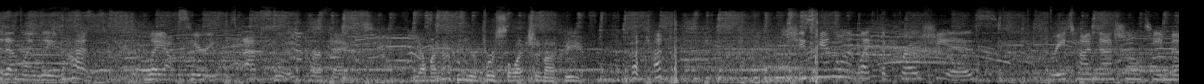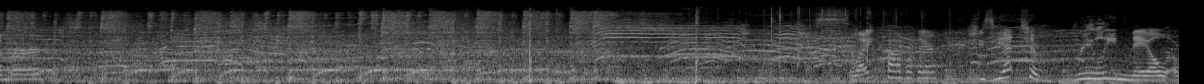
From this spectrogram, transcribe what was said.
As did Emily Lee. That layout series is absolutely perfect. Yeah, might not be your first selection on beam. She's handling it like the pro she is. Three-time national team member. Slight bobble there. She's yet to really nail a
